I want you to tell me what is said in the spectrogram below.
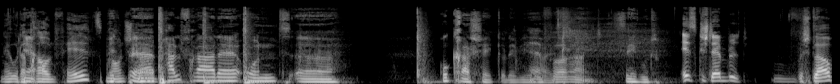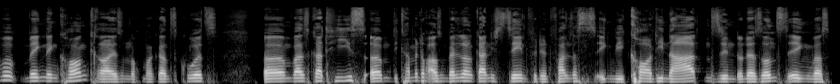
ne? oder Ja. Braunfels, Mit äh, Braunschlag. Palfrade und äh, Okraschek oder wie der heißt. Sehr gut. Ist gestempelt. Ich glaube, wegen den Kornkreisen noch mal ganz kurz, ähm, weil es gerade hieß, ähm, die kann man doch aus dem Weltraum gar nicht sehen, für den Fall, dass es irgendwie Koordinaten sind oder sonst irgendwas.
